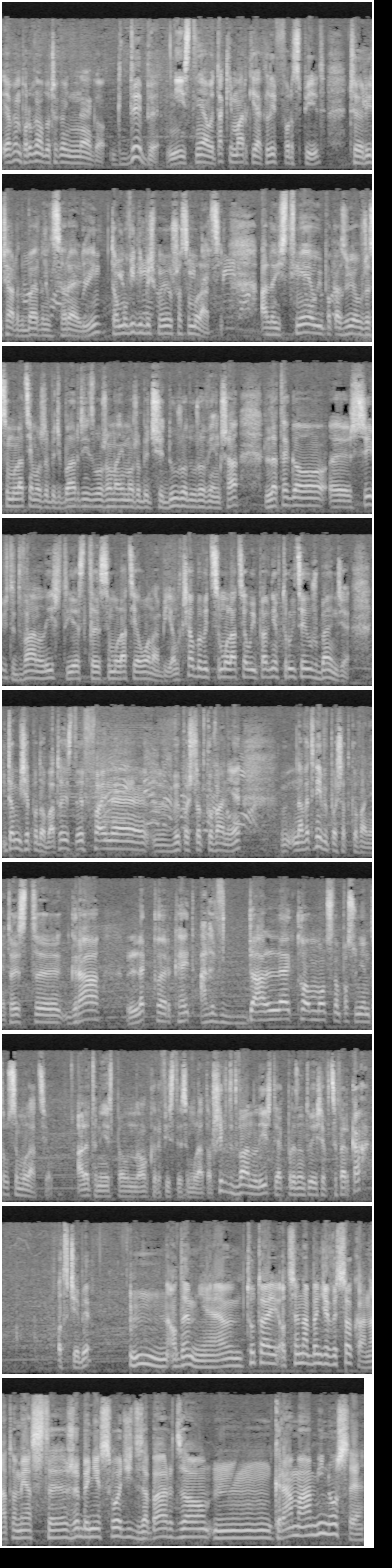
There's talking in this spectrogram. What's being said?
ja bym porównał do czego innego. Gdyby nie istniały takie marki jak Live for Speed czy Richard Burns Rally, to mówilibyśmy już o symulacji. Ale istnieją i pokazują, że symulacja może być bardziej złożona i może być dużo, dużo większa, dlatego e, Shift 2 Unleashed jest symulacja wannabe. On chciałby być symulacją i pewnie w trójce już będzie. I to mi się podoba. To jest fajne wypośrodkowanie, nawet nie wypośrodkowanie, to jest e, gra lekko arcade, ale w daleko mocno posuniętą symulacją. Ale to nie jest pełnokrwisty symulator. Shift 2 Unleashed, jak prezentuje się w cyferkach? Od ciebie? Mm, ode mnie. Tutaj ocena będzie wysoka, natomiast e, żeby nie słodzić za bardzo, mm, gra ma minusy.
